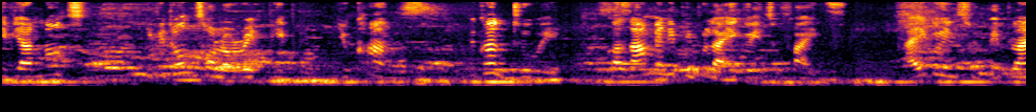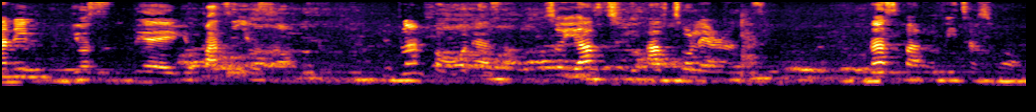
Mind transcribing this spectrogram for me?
if you're not if you don't tolerate people, you can't you can't do it. Because how many people are you going to fight? Are you going to be planning your uh, your party yourself? Plan for others, so you have to have tolerance. that's part of it as well.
